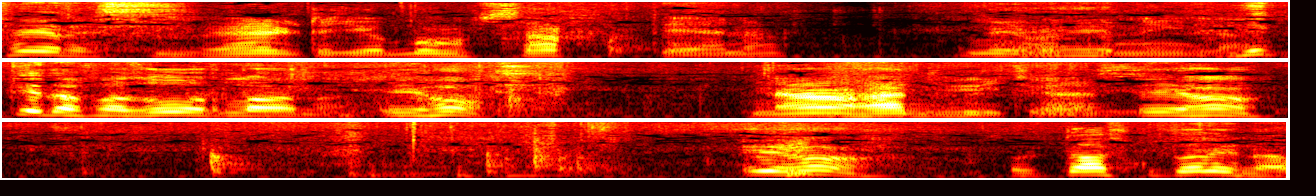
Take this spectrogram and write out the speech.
پھرس بیلٹ جو بہت سخت ہے نا ہکے دفعہ زور لانا اے ہاں نا ہاتھ بھی چاس اے ہاں اے ہاں اور ٹاس کو تلے نا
